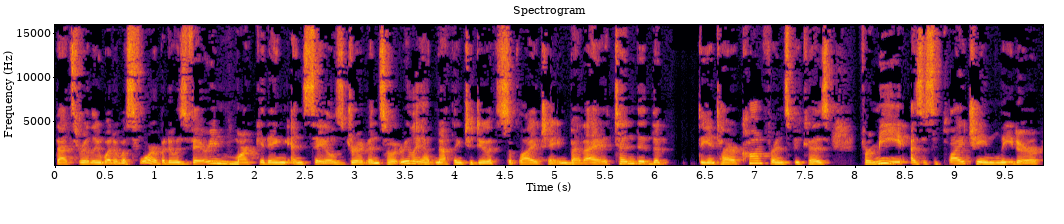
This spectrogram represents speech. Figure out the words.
That's really what it was for. But it was very marketing and sales driven. So it really had nothing to do with supply chain. But I attended the the entire conference because for me as a supply chain leader,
